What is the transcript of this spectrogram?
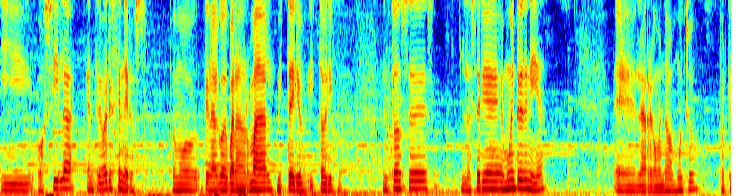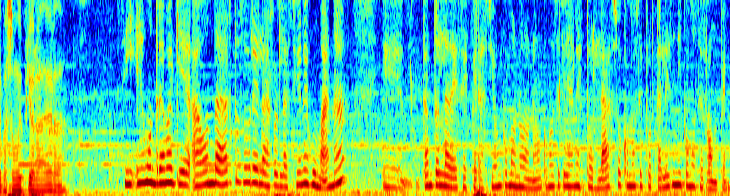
y oscila entre varios géneros. tiene algo de paranormal, misterio, histórico. Entonces, la serie es muy entretenida. Eh, la recomendamos mucho porque pasó muy piola, de verdad. Sí, es un drama que ahonda harto sobre las relaciones humanas eh, tanto en la desesperación como no, ¿no? Cómo se crean estos lazos, cómo se fortalecen y cómo se rompen.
